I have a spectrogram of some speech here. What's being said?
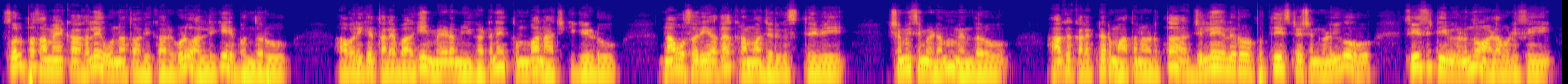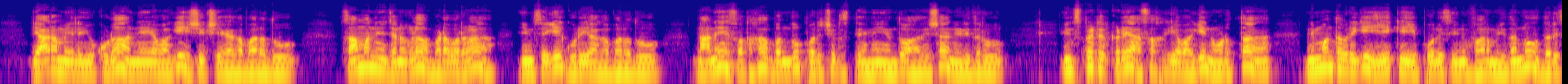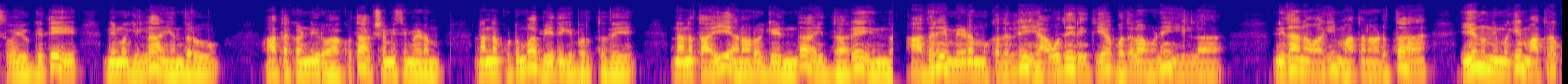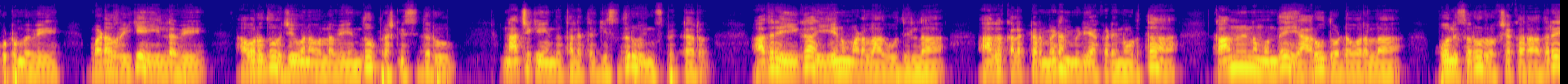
ಸ್ವಲ್ಪ ಸಮಯಕ್ಕಾಗಲೇ ಉನ್ನತ ಅಧಿಕಾರಿಗಳು ಅಲ್ಲಿಗೆ ಬಂದರು. ಅವರಿಗೆ ತಲೆಬಾಗಿ ಮೇಡಮ್ ಈ ಘಟನೆ ತುಂಬಾ ನಾಚಿಕೆಗೇಡು. ನಾವು ಸರಿಯಾದ ಕ್ರಮ ಜರುಗಿಸುತ್ತೇವೆ. ಕ್ಷಮಿಸಿ ಮೇಡಮ್ ಎಂದರು. ಆಗ ಕಲೆಕ್ಟರ್ ಮಾತನಾಡುತ್ತಾ, ಜಿಲ್ಲೆಯಲ್ಲಿರುವ ಪ್ರತಿ ಸ್ಟೇಷನ್ಗಳಿಗೂ ಸಿಸಿಟಿವಿಗಳನ್ನು ಅಳವಡಿಸಿ. ಯಾರ ಮೇಲೆಯೂ ಕೂಡ ಅನ್ಯಾಯವಾಗಿ ಶಿಕ್ಷೆಯಾಗಬಾರದು. ಸಾಮಾನ್ಯ ಜನಗಳ ಬಡವರ ಹಿಂಸೆಗೆ ಗುರಿಯಾಗಬಾರದು. ನಾನೇ ಸ್ವತಃ ಬಂದು ಪರಿಶೀಲಿಸುತ್ತೇನೆ, ಎಂದು ಆದೇಶ ನೀಡಿದರು. ಇನ್ಸ್ಪೆಕ್ಟರ್ ಕಡೆ ಅಸಹ್ಯವಾಗಿ ನೋಡುತ್ತಾ ನಿಮ್ಮಂಥವರಿಗೆ ಏಕೆ ಈ ಪೊಲೀಸ್ ಯೂನಿಫಾರ್ಮ್ ಇದನ್ನು ಧರಿಸುವ ಯೋಗ್ಯತೆ ನಿಮಗಿಲ್ಲ ಎಂದರು. ಆತ ಕಣ್ಣೀರು ಹಾಕುತ್ತಾ, ಕ್ಷಮಿಸಿ ಮೇಡಮ್ ನನ್ನ ಕುಟುಂಬ ಬೀದಿಗೆ ಬರುತ್ತದೆ. ನನ್ನ ತಾಯಿ ಅನಾರೋಗ್ಯದಿಂದ ಇದ್ದಾರೆ ಎಂದ ಆದರೆ ಮೇಡಮ್ ಮುಖದಲ್ಲಿ ಯಾವುದೇ ರೀತಿಯ ಬದಲಾವಣೆ ಇಲ್ಲ. ನಿಧಾನವಾಗಿ ಮಾತನಾಡುತ್ತಾ, ಏನು ನಿಮಗೆ ಮಾತ್ರ ಕುಟುಂಬವೇ, ಬಡವರಿಗೆ ಇಲ್ಲವೇ, ಅವರದು ಜೀವನವಲ್ಲವೇ ಎಂದು ಪ್ರಶ್ನಿಸಿದರು. ನಾಚಿಕೆಯಿಂದ ತಲೆ ತಗ್ಗಿಸಿದರು ಇನ್ಸ್ಪೆಕ್ಟರ್. ಆದರೆ ಈಗ ಏನು ಮಾಡಲಾಗುವುದಿಲ್ಲ. ಆಗ ಕಲೆಕ್ಟರ್ ಮೇಡಮ್ ಮೀಡಿಯಾ ಕಡೆ ನೋಡ್ತಾ, ಕಾನೂನಿನ ಮುಂದೆ ಯಾರೂ ದೊಡ್ಡವರಲ್ಲ. ಪೊಲೀಸರು ರಕ್ಷಕರಾದರೆ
